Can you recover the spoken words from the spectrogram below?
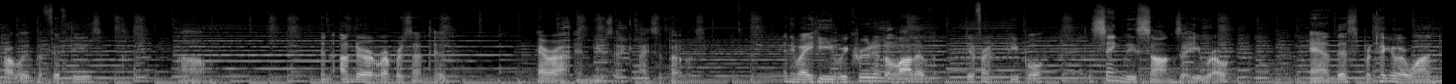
probably the 50s. Um, an underrepresented era in music, I suppose. Anyway, he recruited a lot of different people to sing these songs that he wrote, and this particular one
